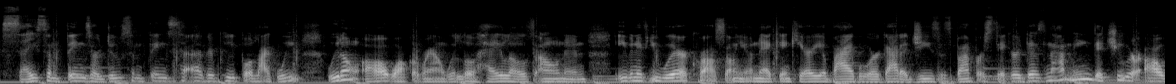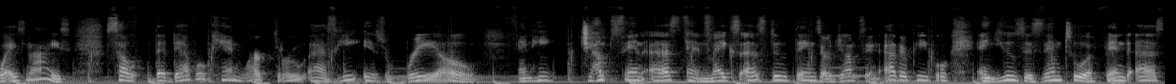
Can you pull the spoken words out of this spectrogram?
say some things or do some things to other people. Like we we don't all walk around with little halos on, and even if you wear a cross on your neck and carry a Bible or got a Jesus bumper sticker, does not mean that you are always nice. So the devil can work through us. He is real, and he jumps in us and makes us do things or jumps in other people and uses them to offend us,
